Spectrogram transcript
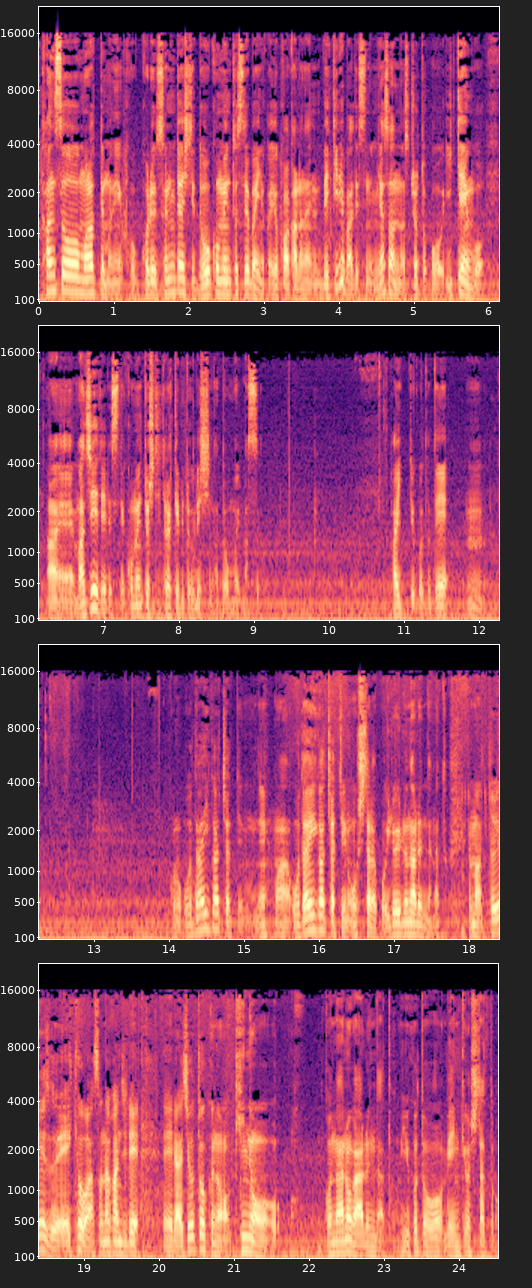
感想をもらってもね、ここれ、それに対してどうコメントすればいいのかよくわからないので、できればですね、皆さんのちょっとこう意見を、えー、交えてですね、コメントしていただけると嬉しいなと思います。はい、ということで、うん。このお題ガチャっていうのもね、まあ、お題ガチャっていうのを押したらこういろいろなるんだなと。まあ、とりあえず、えー、今日はそんな感じで、えー、ラジオトークの機能こんなのがあるんだということを勉強したと、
